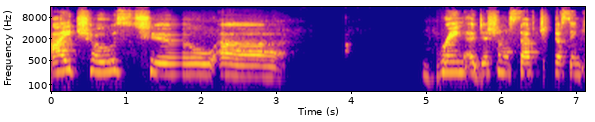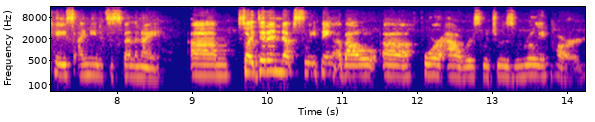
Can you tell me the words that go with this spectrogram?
I chose to uh, bring additional stuff just in case I needed to spend the night. Um, so I did end up sleeping about uh, four hours, which was really hard.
